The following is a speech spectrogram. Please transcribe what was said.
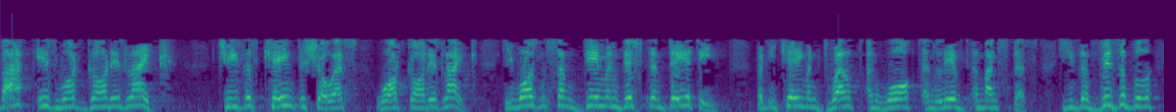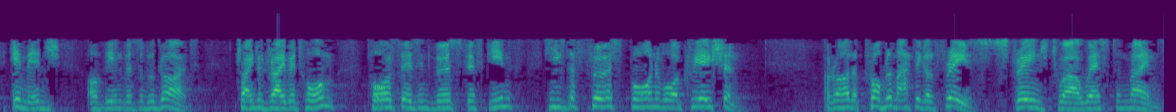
that is what God is like. Jesus came to show us what God is like. He wasn't some dim and distant deity, but he came and dwelt and walked and lived amongst us. He's the visible image of the invisible God. Trying to drive it home, Paul says in verse 15, He's the firstborn of all creation. A rather problematical phrase, strange to our Western minds.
